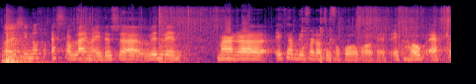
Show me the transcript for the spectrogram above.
Dan is hij nog extra blij mee. Dus eh, win-win. maar uh, ik heb liever dat hij volkorenbrood heeft. Ik hoop echt,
